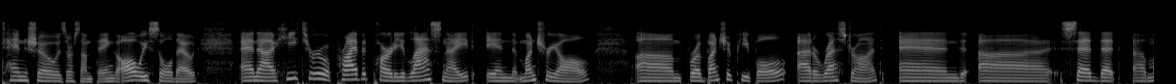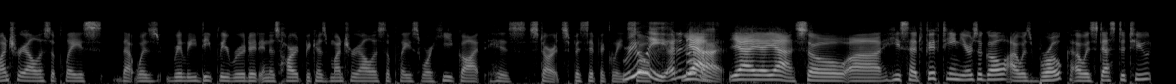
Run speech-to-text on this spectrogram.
10 shows or something, always sold out. And uh, he threw a private party last night in Montreal. Um, for a bunch of people at a restaurant and uh, said that uh, Montreal is a place that was really deeply rooted in his heart because Montreal is the place where he got his start specifically. So- Really? I didn't know yeah, that. Yeah, yeah, yeah. So uh, he said 15 years ago, I was broke, I was destitute.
